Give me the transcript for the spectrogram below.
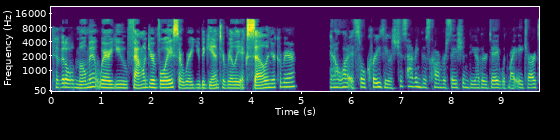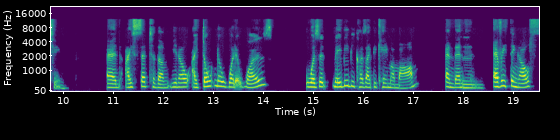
pivotal moment where you found your voice or where you began to really excel in your career you know what it's so crazy i was just having this conversation the other day with my hr team and i said to them you know i don't know what it was was it maybe because i became a mom and then mm. everything else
